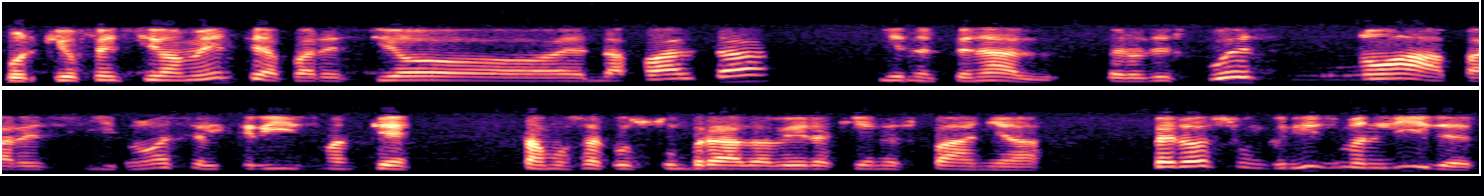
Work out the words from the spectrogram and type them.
porque ofensivamente apareció en la falta y en el penal, pero después no ha aparecido, no es el Griezmann que estamos acostumbrados a ver aquí en España, pero es un Griezmann líder,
